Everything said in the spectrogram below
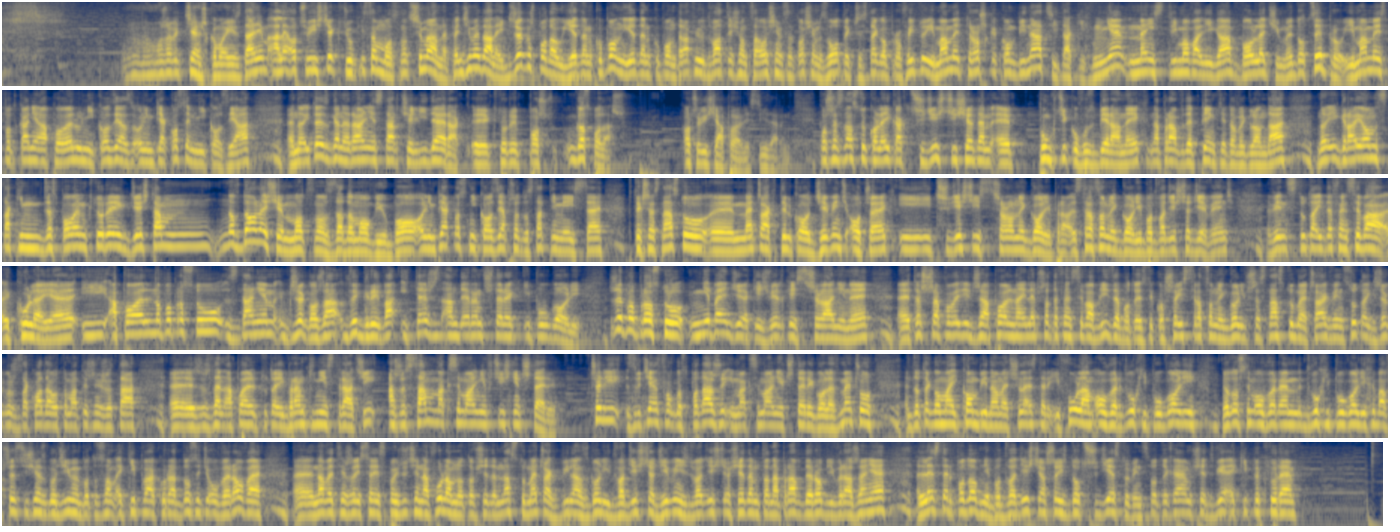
No, może być ciężko moim zdaniem, ale oczywiście kciuki są mocno trzymane. Pędzimy dalej. Grzegorz podał jeden kupon, jeden kupon trafił, 2808 zł czystego profitu i mamy troszkę kombinacji takich. Nie mainstreamowa liga, bo lecimy do Cypru i mamy spotkanie Apoelu Nikozja z Olympiakosem Nikozja. No i to jest generalnie starcie lidera, y, który posz... gospodarz. Oczywiście Apoel jest liderem. Po 16 kolejkach 37 e, punkcików uzbieranych, naprawdę pięknie to wygląda. No i grają z takim zespołem, który gdzieś tam no w dole się mocno zadomowił, bo Olympiakos Nikozja przedostatnie miejsce w tych 16 e, meczach tylko 9 oczek i, i 30 strzelonych goli, pra, straconych goli, bo 29, więc tutaj defensywa kuleje i Apoel no po prostu zdaniem Grzegorza wygrywa i też z underem 4,5 goli, że po prostu nie będzie jakiejś wielkiej strzelaniny. E, Też trzeba powiedzieć, że Apoel najlepsza defensywa w lidze, bo to jest tylko 6 straconych goli w 16 meczach, więc tutaj Grzegorz zakłada automatycznie, że, ta, e, że ten Apoel tutaj bramki nie straci, a że sam maksymalnie wciśnie 4. Czyli zwycięstwo gospodarzy i maksymalnie 4 gole w meczu. Do tego Mike Kombi na mecz Leicester i Fulham, over 2,5 goli. No to z tym overem 2,5 goli chyba wszyscy się zgodzimy, bo to są ekipy akurat dosyć overowe. E, nawet jeżeli sobie spojrzycie na Fulham, no to w 17 meczach bilans goli 29-27 to naprawdę robi wrażenie. Leicester podobnie, bo 26 do 30, więc spotykają się dwie ekipy, które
